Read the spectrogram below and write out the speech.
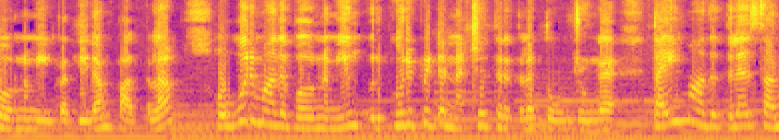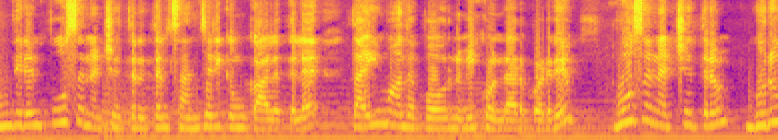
பௌர்ணமியை பத்தி தான் பார்க்கலாம். ஒவ்வொரு மாத பௌர்ணமியும் ஒரு குறிப்பிட்ட நட்சத்திரத்துல தோன்றுங்க. தை மாதத்துல சந்திரன் பூச நட்சத்திரத்தில் சஞ்சரிக்கும் காலத்துல தை மாத பௌர்ணமி கொண்டாடப்படுது. பூச நட்சத்திரம் குரு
